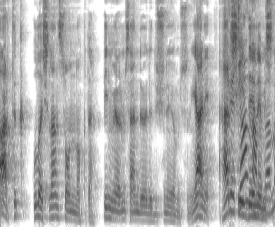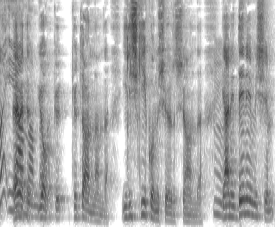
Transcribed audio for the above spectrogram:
artık ulaşılan son nokta. Bilmiyorum sen de öyle düşünüyor musun? Yani her kötü şeyi denemişsin. Mı, iyi evet, anlamda yok kö- kötü anlamda. İlişkiyi konuşuyoruz şu anda. Hmm. Yani denemişim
